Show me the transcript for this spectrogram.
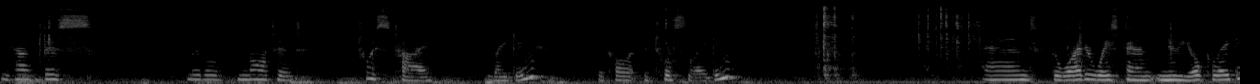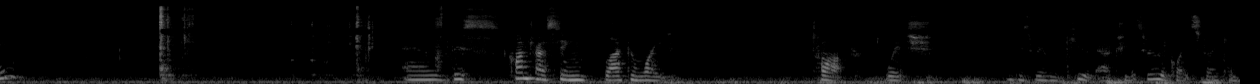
we have this little knotted twist tie legging. They call it the twist legging. And the wider waistband new yoke legging. And this contrasting black and white top, which I think is really cute actually. It's really quite striking.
